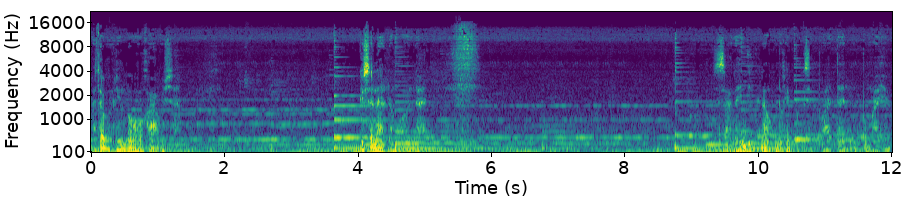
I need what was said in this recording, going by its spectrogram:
Patawarin mo ako, Kamusta. Kasalanan ko lahat. Sana hindi na lang ako nakipagsapatan at pumayag.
